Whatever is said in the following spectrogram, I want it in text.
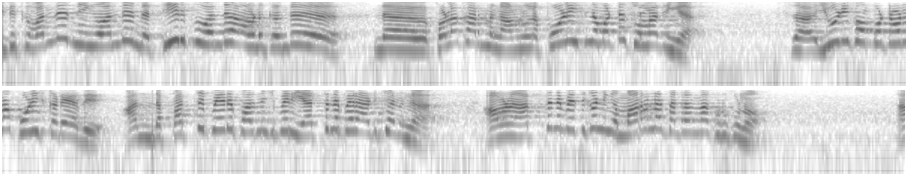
இதுக்கு வந்து நீங்கள் வந்து இந்த தீர்ப்பு வந்து அவனுக்கு வந்து இந்த கொலக்காரனுங்க அவனுங்கள போலீஸ்னு மட்டும் சொல்லாதீங்க. ச யூனிஃபார்ம் போட்டவனா போலீஸ் கிடையாது. அந்த பத்து பேர் பதினஞ்சு பேர் எத்தனை பேர் அடிச்சானுங்க? அவனை அத்தனை பேர்த்துக்கும் நீங்கள் மரண தண்டனை தான் கொடுக்கணும். ஆ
